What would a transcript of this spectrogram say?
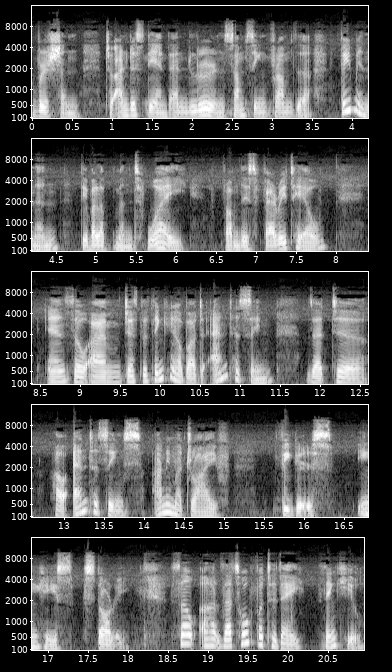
version to understand and learn something from the feminine development way from this fairy tale. And so I'm just thinking about Andersen that uh, how Andersen's anima drive figures in his story. So uh, that's all for today. Thank you.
